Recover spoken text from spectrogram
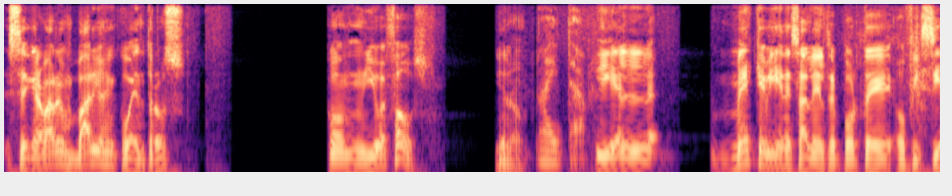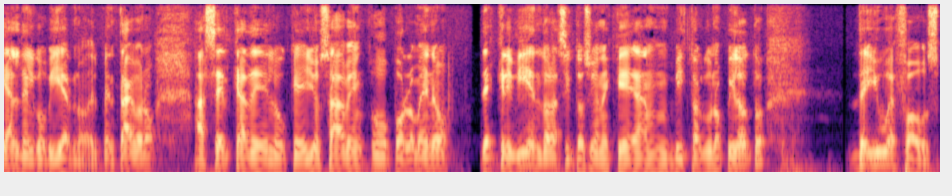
se grabaron varios encuentros con UFOs, you know. Y el mes que viene sale el reporte oficial del gobierno, del Pentágono, acerca de lo que ellos saben, o por lo menos describiendo las situaciones que han visto algunos pilotos de UFOs.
